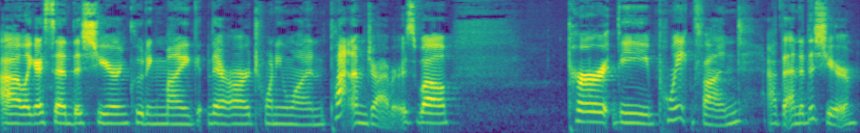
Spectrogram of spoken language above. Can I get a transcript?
Uh, like I said, this year, including Mike, there are 21 platinum drivers. Well, per the point fund at the end of this year,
